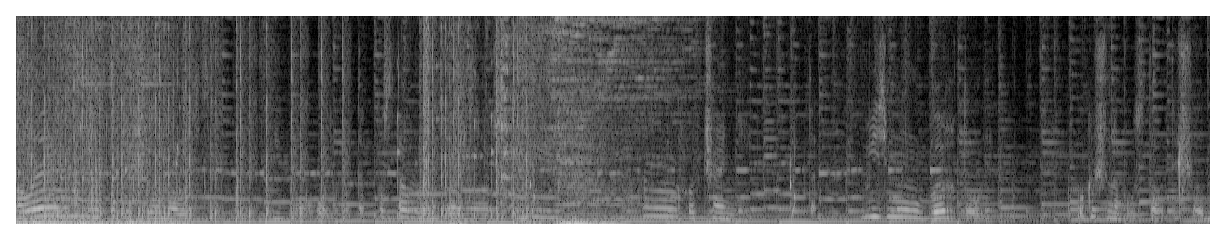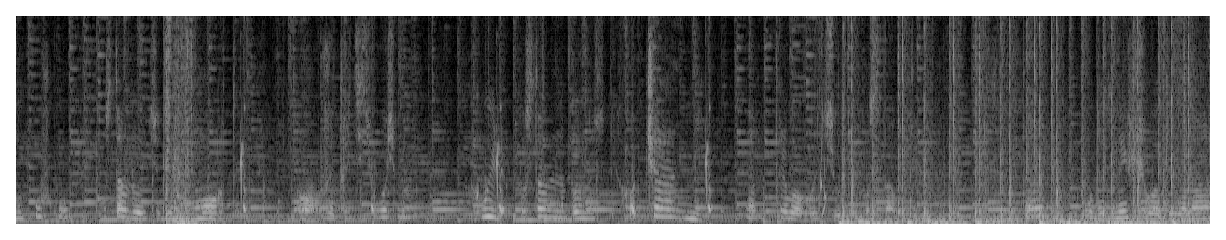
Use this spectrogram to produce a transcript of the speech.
Але ми поки що не і проходимо. Так, поставлю, напевно, сюди. А, Хоча ні. Так, візьму вертолет. Поки що не буду ставити ще одну пушку. Поставлю от сюди морти. О, вже 38 хвиля. Поставлю, напевно, сюди. Хоча ні. Треба отсюди поставити. Так, буде знищувати вона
